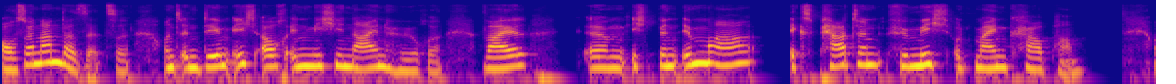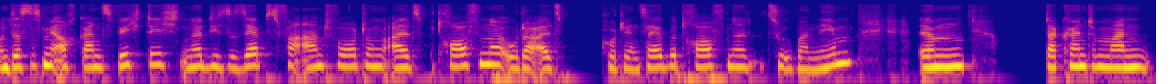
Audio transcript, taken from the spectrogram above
auseinandersetze und indem ich auch in mich hineinhöre, weil ähm, ich bin immer Expertin für mich und meinen Körper. Und das ist mir auch ganz wichtig, ne, diese Selbstverantwortung als Betroffene oder als potenziell Betroffene zu übernehmen. Ähm, da könnte man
